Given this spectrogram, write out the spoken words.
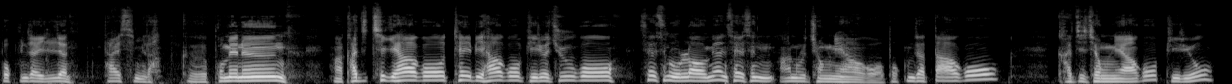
복분자 1년 다 했습니다. 그 봄에는 아, 가지치기 하고 퇴비하고 비료 주고 새순 올라오면 새순 안으로 정리하고 복분자 따고 가지 정리하고 비료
